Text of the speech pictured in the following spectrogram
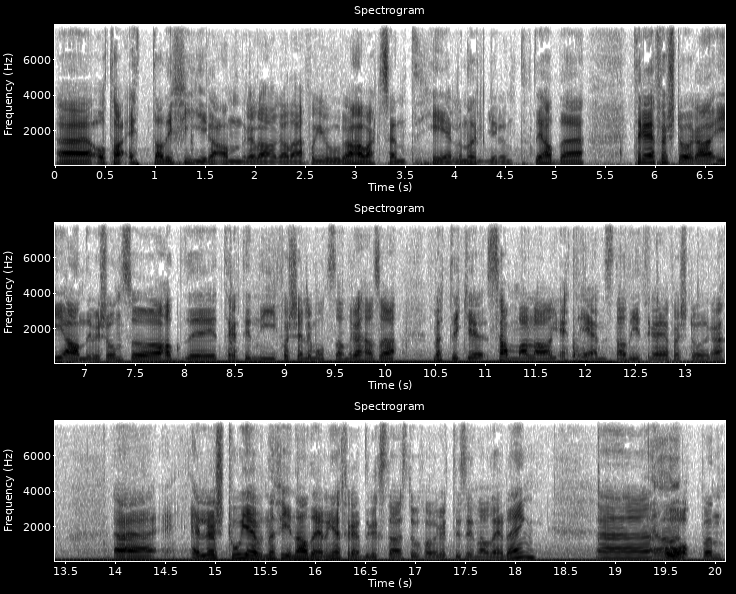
eh, og ta ett av de fire andre laga der, for Grorud har vært sendt hele Norge rundt. De hadde tre første åra i annendivisjon så hadde de 39 forskjellige motstandere. Altså møtte ikke samme lag ett eneste av de tre første åra. Uh, ellers to jevne, fine avdelinger. Fredrikstad er storfavoritt i sin avdeling. Eh, Åpent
